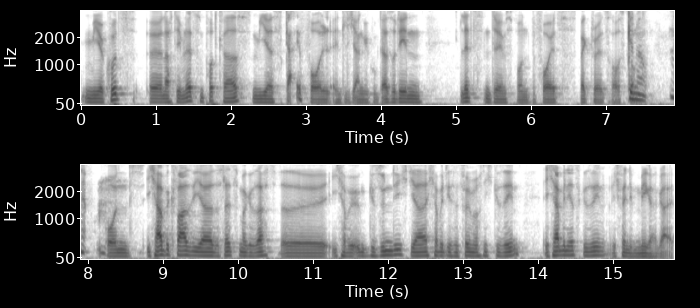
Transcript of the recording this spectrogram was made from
mir kurz äh, nach dem letzten Podcast mir Skyfall endlich angeguckt, also den letzten James Bond, bevor jetzt Spectre jetzt rauskommt. Genau. Ja. Und ich habe quasi ja das letzte Mal gesagt, äh, ich habe irgendwie gesündigt, ja, ich habe diesen Film noch nicht gesehen. Ich habe ihn jetzt gesehen, ich finde ihn mega geil.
